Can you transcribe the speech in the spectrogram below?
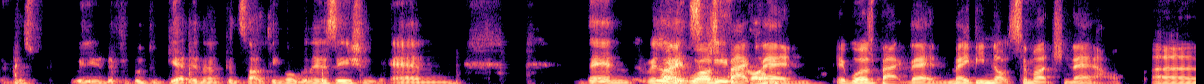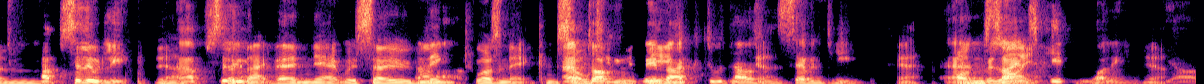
It was really difficult to get in a consulting organization. And then Reliance well, it was back on, then. It was back then. Maybe not so much now. Um, absolutely, yeah. absolutely. back then, yeah, it was so linked, wasn't it? Consulting. I'm talking way being, back 2017. Yeah, yeah. on Reliance site. came calling. Yeah. yeah,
